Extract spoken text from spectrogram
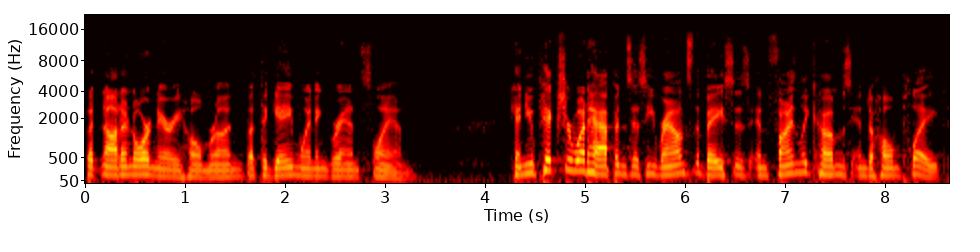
But not an ordinary home run, but the game winning grand slam. Can you picture what happens as he rounds the bases and finally comes into home plate?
